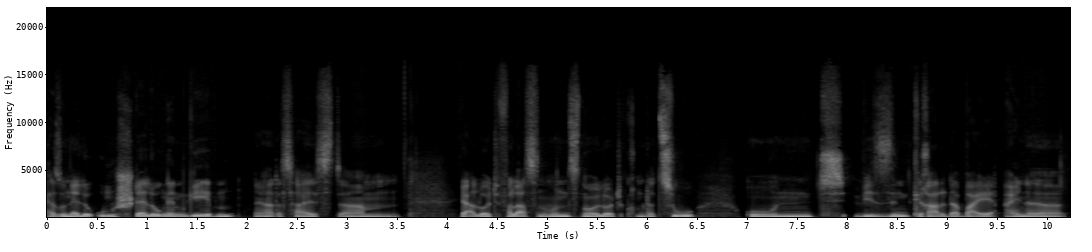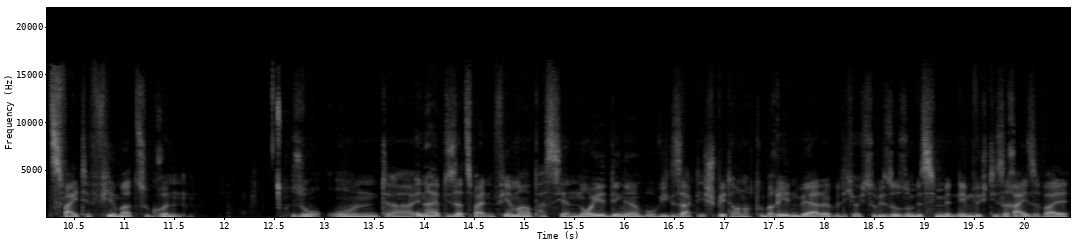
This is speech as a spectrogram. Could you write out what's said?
personelle Umstellungen geben. Ja, das heißt, ähm, ja, Leute verlassen uns, neue Leute kommen dazu. Und wir sind gerade dabei, eine zweite Firma zu gründen. So, und äh, innerhalb dieser zweiten Firma passieren neue Dinge, wo, wie gesagt, ich später auch noch drüber reden werde. Will ich euch sowieso so ein bisschen mitnehmen durch diese Reise, weil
